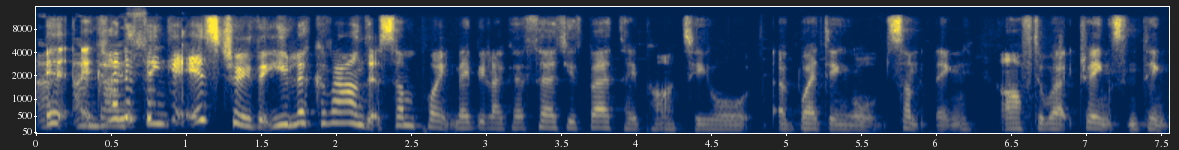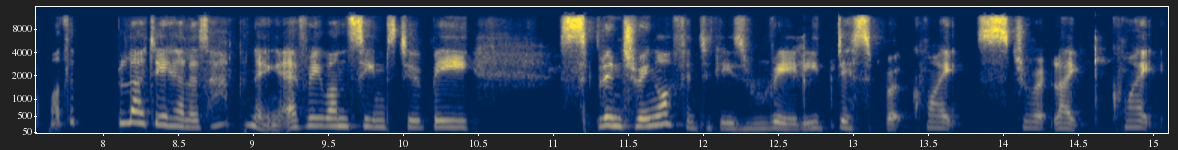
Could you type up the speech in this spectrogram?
I, I kind of think, it is true that you look around at some point, maybe like a 30th birthday party or a wedding or something after work drinks, and think, what the bloody hell is happening? Everyone seems to be splintering off into these really disparate, quite like quite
